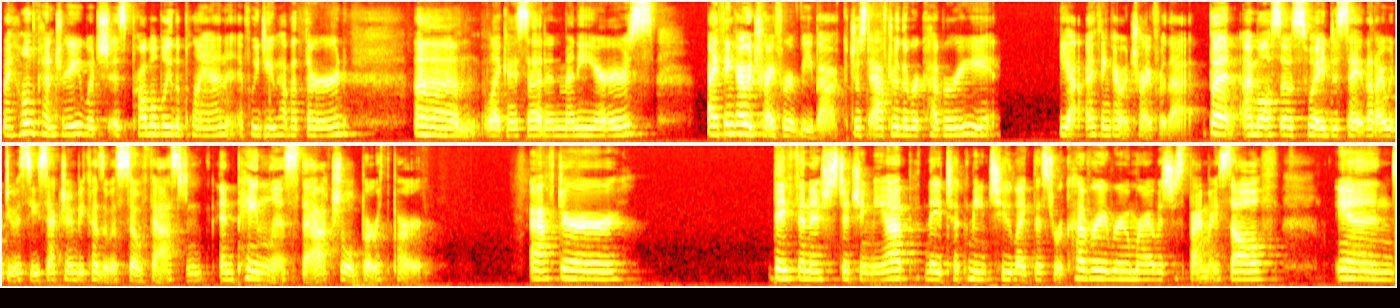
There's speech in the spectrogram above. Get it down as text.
my home country, which is probably the plan if we do have a third, um, like I said, in many years, I think I would try for a VBAC just after the recovery. Yeah, I think I would try for that. But I'm also swayed to say that I would do a C section because it was so fast and, and painless, the actual birth part. After they finished stitching me up. They took me to like this recovery room where I was just by myself. And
